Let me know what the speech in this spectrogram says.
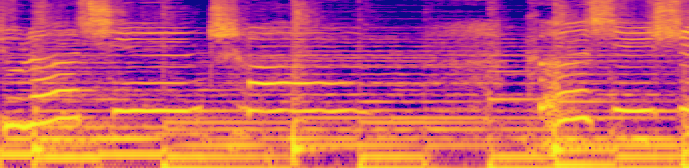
出了青春，可惜是。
